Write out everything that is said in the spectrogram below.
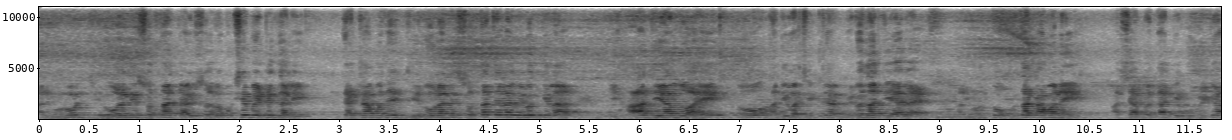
आणि म्हणून झेरोळांनी स्वतः ज्यावेळी सर्वपक्षीय बैठक झाली त्याच्यामध्ये झेरोळांनी स्वतः त्याला विरोध केला की हा जी जो आहे तो आदिवासींच्या विरोधात जी आहे. आणि म्हणून तो होता कामा नये अशा प्रकारची भूमिका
